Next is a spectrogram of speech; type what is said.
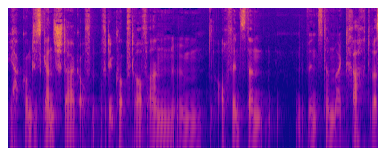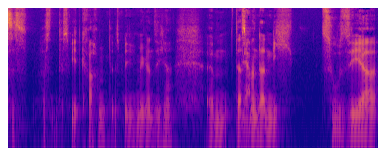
ja, kommt es ganz stark auf, auf den Kopf drauf an. Ähm, auch wenn es dann, wenn es dann mal kracht, was ist, was, das wird krachen, das bin ich mir ganz sicher, ähm, dass ja. man dann nicht zu sehr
